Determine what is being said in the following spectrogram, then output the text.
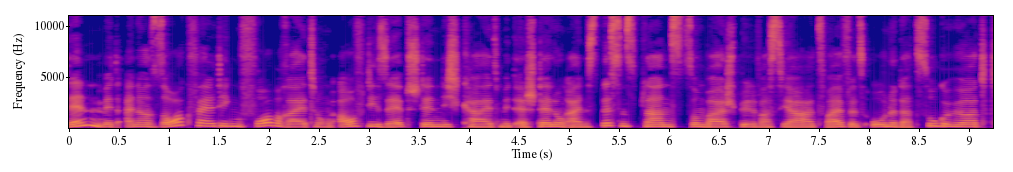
Denn mit einer sorgfältigen Vorbereitung auf die Selbstständigkeit, mit Erstellung eines Businessplans zum Beispiel, was ja zweifelsohne dazugehört,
